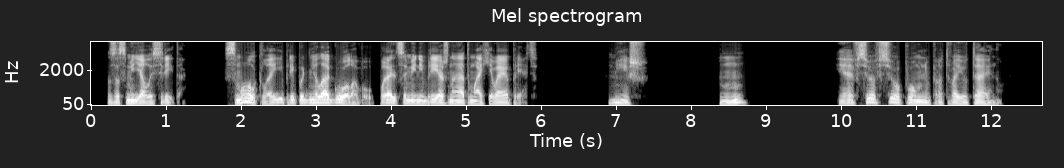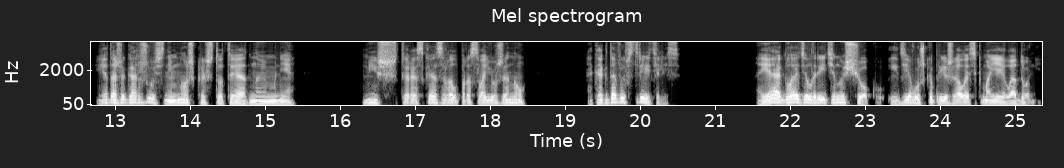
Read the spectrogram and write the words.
— засмеялась Рита. Смолкла и приподняла голову, пальцами небрежно отмахивая прядь. «Миш...» «М?» «Я все-все помню про твою тайну. Я даже горжусь немножко, что ты одной мне. Миш, ты рассказывал про свою жену. А когда вы встретились?» Я огладил Ритину щеку, и девушка прижалась к моей ладони.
